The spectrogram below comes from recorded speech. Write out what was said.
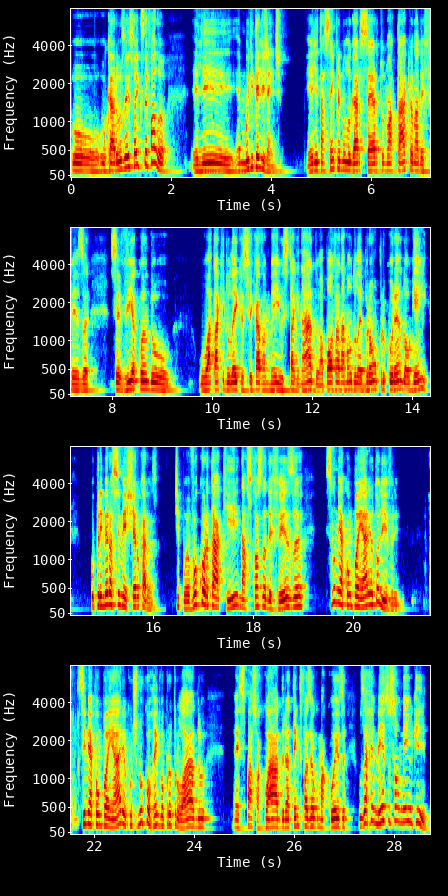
o, o Caruso é isso aí que você falou. Ele é muito inteligente. Ele tá sempre no lugar certo, no ataque ou na defesa. Você via quando o ataque do Lakers ficava meio estagnado, a bola tá na mão do LeBron procurando alguém. O primeiro a se mexer era o Caruso. Tipo, eu vou cortar aqui nas costas da defesa. Se não me acompanharem, eu tô livre. Se me acompanharem, eu continuo correndo, vou para outro lado, é, espaço a quadra, tento fazer alguma coisa. Os arremessos são meio que.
